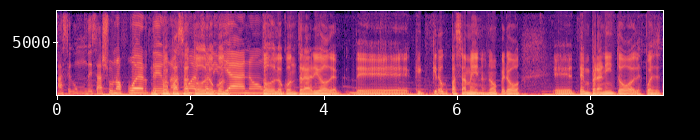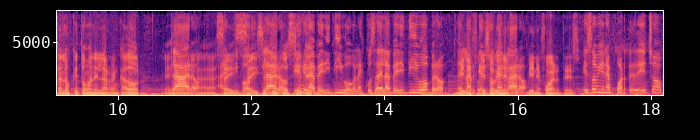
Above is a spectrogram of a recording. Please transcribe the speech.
hace como un desayuno fuerte, Después un pasa todo lo, liviano. todo un- lo contrario, de, de- que creo que pasa menos, ¿no? Pero eh, tempranito, después están los que toman el arrancador. Eh, Claro, a hay seis, tipo- seis y claro, pico, que es el aperitivo, con la excusa del aperitivo, pero en Viene Argentina, eso viene, claro. viene fuerte. eso. Eso viene fuerte. De hecho,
